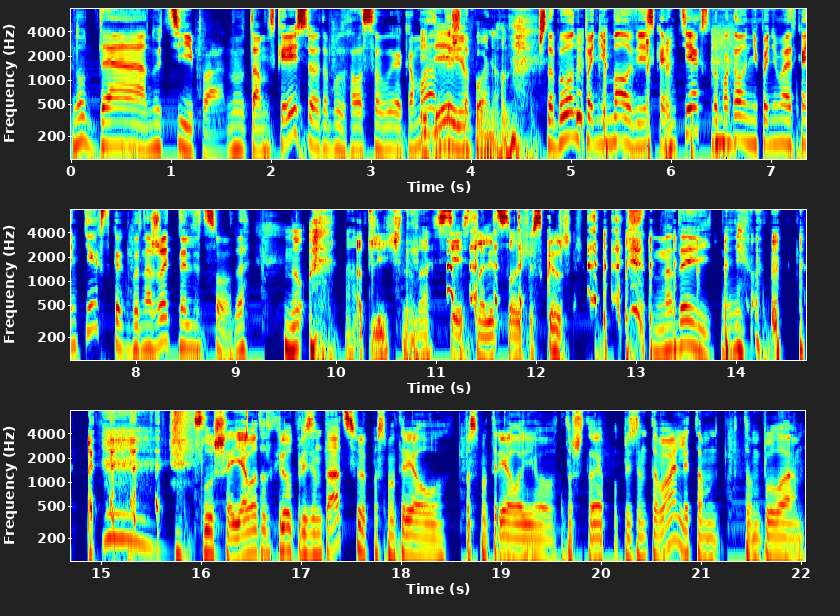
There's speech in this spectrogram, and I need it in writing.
Ну да, ну типа, ну там, скорее всего, это будут голосовые команды, Идею чтобы, понял, он, да. чтобы он понимал весь контекст, но пока он не понимает контекст, как бы нажать на лицо, да? Ну, отлично, да. Сесть на лицо еще скажи. Надавить на него. Слушай, я вот открыл презентацию, посмотрел, посмотрел ее, то, что Apple презентовали, там, там было,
